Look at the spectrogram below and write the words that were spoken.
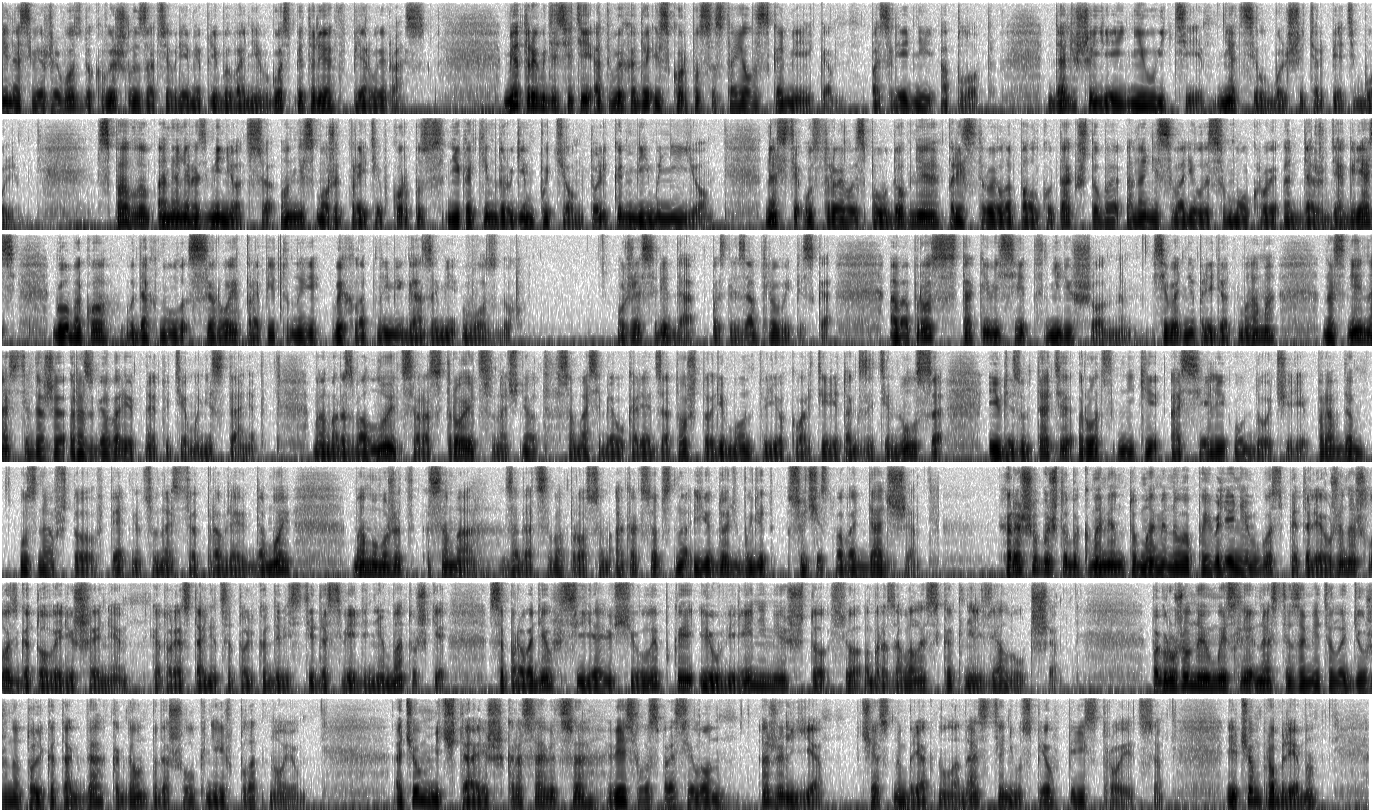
и на свежий воздух вышла за все время пребывания в госпитале в первый раз. Метрах в десяти от выхода из корпуса стояла скамейка, последний оплот. Дальше ей не уйти, нет сил больше терпеть боль. С Павлом она не разменется, он не сможет пройти в корпус никаким другим путем, только мимо нее. Настя устроилась поудобнее, пристроила палку так, чтобы она не свалилась в мокрую от дождя грязь, глубоко вдохнула сырой, пропитанный выхлопными газами воздух. Уже среда, послезавтра выписка. А вопрос так и висит нерешенным. Сегодня придет мама, но с ней Настя даже разговаривать на эту тему не станет. Мама разволнуется, расстроится, начнет сама себя укорять за то, что ремонт в ее квартире так затянулся, и в результате родственники осели у дочери. Правда, узнав, что в пятницу Настю отправляют домой, Мама может сама задаться вопросом, а как, собственно, ее дочь будет существовать дальше? Хорошо бы, чтобы к моменту маминого появления в госпитале уже нашлось готовое решение, которое останется только довести до сведения матушки, сопроводив сияющей улыбкой и уверениями, что все образовалось как нельзя лучше. Погруженная в мысли, Настя заметила Дюжина только тогда, когда он подошел к ней вплотную. «О чем мечтаешь, красавица?» — весело спросил он. «О жилье», — честно брякнула Настя, не успев перестроиться. «И в чем проблема?»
